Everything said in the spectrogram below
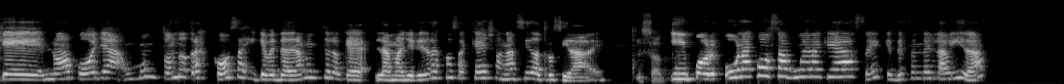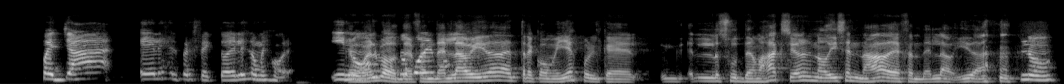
que no apoya un montón de otras cosas y que verdaderamente lo que la mayoría de las cosas que ha hecho han sido atrocidades. Y por una cosa buena que hace, que es defender la vida, pues ya él es el perfecto, él es lo mejor. Y no, vuelvo, defender la vida, entre comillas, porque sus demás acciones no dicen nada de defender la vida. No,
